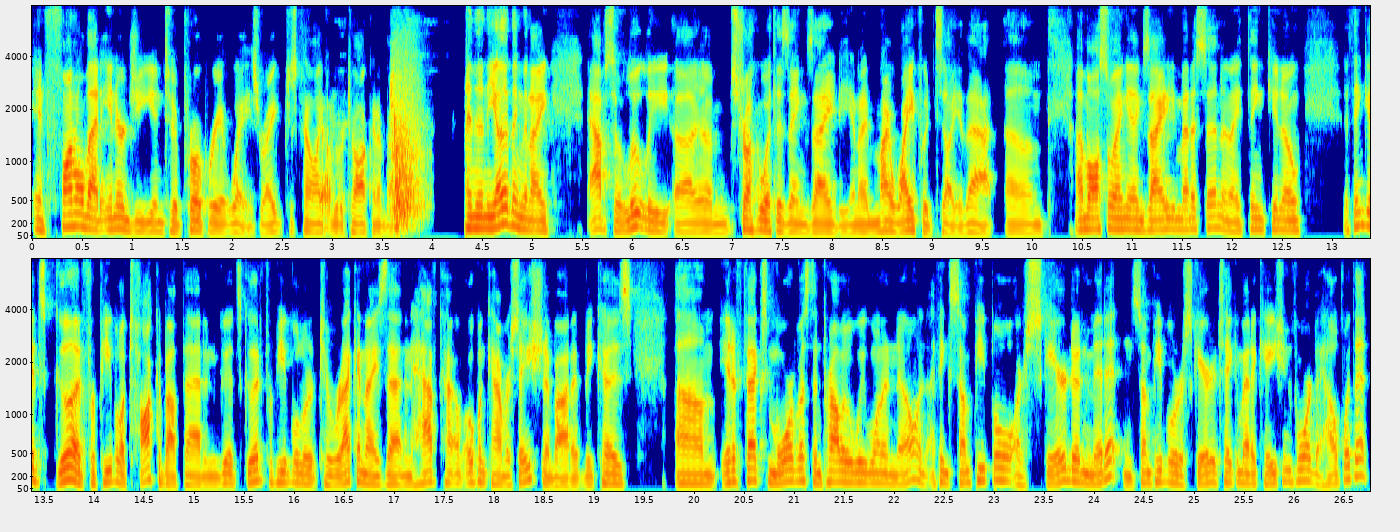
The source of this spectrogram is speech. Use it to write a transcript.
and funnel that energy into appropriate ways, right? Just kind of like yeah. we were talking about. And then the other thing that I absolutely uh, struggle with is anxiety, and I, my wife would tell you that. Um, I'm also in anxiety medicine, and I think you know, I think it's good for people to talk about that, and it's good for people to, to recognize that and have kind of open conversation about it because um, it affects more of us than probably we want to know. And I think some people are scared to admit it, and some people are scared to take a medication for it to help with it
